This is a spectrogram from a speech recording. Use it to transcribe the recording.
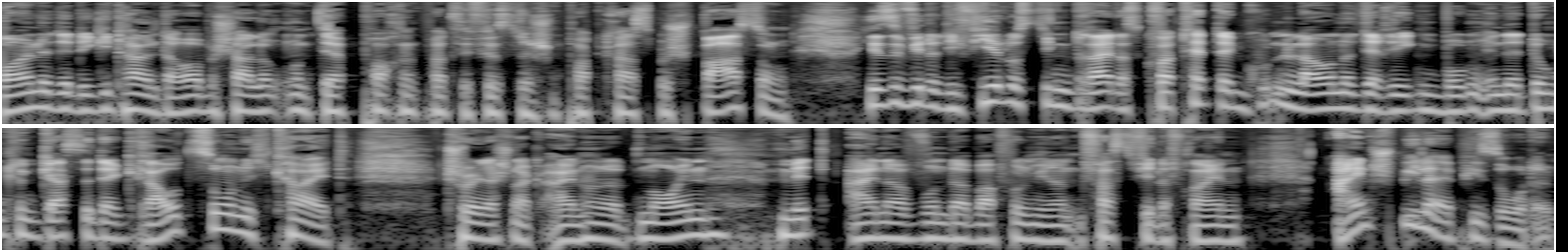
Freunde der digitalen Dauerbeschallung und der pacifistischen Podcast-Bespaßung. Hier sind wieder die vier lustigen drei, das Quartett der guten Laune, der Regenbogen in der dunklen Gasse der Grauzonigkeit. Trailerschnack 109 mit einer wunderbar fulminanten, fast fehlerfreien Einspieler-Episode.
